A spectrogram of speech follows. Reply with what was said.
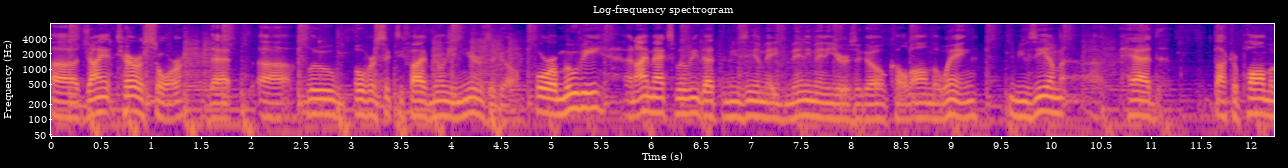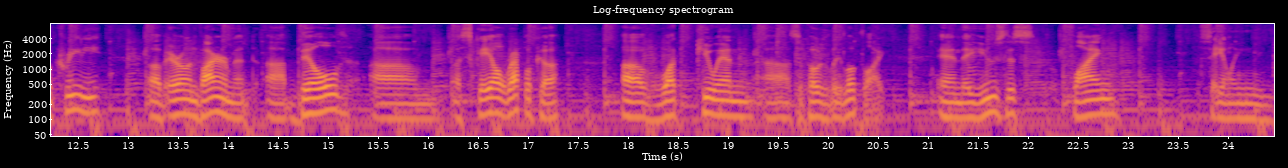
a giant pterosaur that uh, flew over 65 million years ago. For a movie, an IMAX movie that the museum made many, many years ago called On the Wing, the museum uh, had Dr. Paul MacCready of AeroVironment uh, build um, a scale replica of what QN uh, supposedly looked like. And they used this flying, sailing,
